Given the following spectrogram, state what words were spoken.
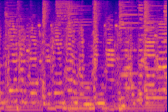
And then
